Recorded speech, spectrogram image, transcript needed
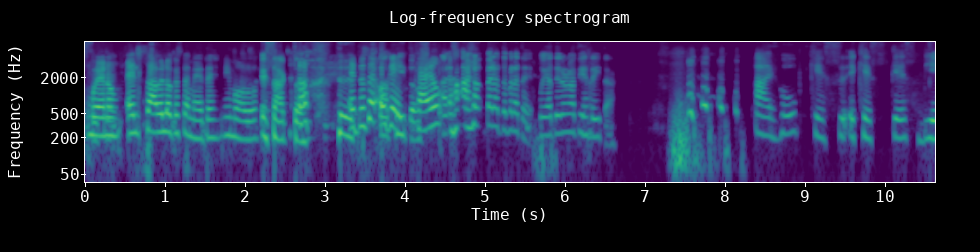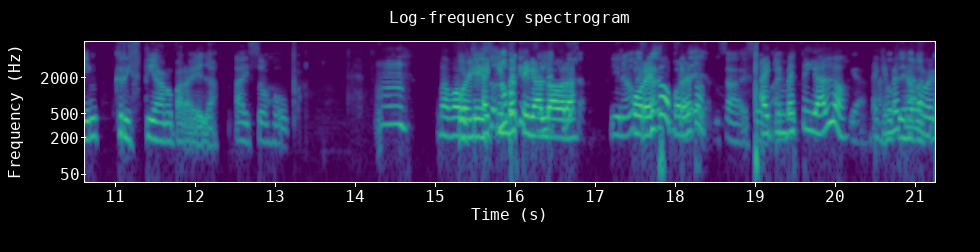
bueno, él sabe lo que se mete, ni modo. Exacto. Entonces, ok, Kyle. espérate, espérate, voy a tirar una tierrita. I hope que es, que es, que es bien cristiano para ella. I so hope. Mm, vamos a ver, hay que investigarlo ahora. por eso, por eso. hay que investigarlo. hay que investigarlo. A ver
